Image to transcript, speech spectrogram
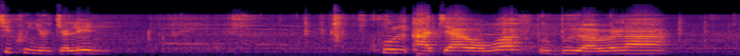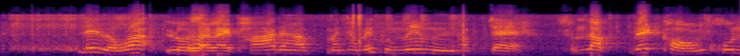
ที่คุณอยากจะเล่น คุณอาจจะแบบว่าเบื่อๆเวลา เล่นแบบว่าโหลดหลายพาร์ทนะครับ มันทำให้คุณไม่อยมือครับ แต่สำหรับเว็บของคุณ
